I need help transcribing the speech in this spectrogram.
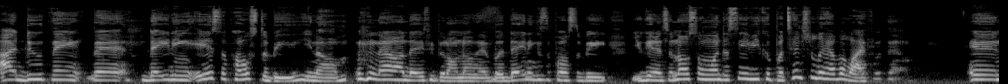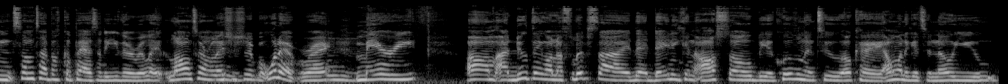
I do think that dating is supposed to be, you know, nowadays people don't know that, but dating is supposed to be you getting to know someone to see if you could potentially have a life with them in some type of capacity, either a rela- long-term relationship or whatever, right? Married. Um, I do think on the flip side that dating can also be equivalent to, okay, I want to get to know you.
